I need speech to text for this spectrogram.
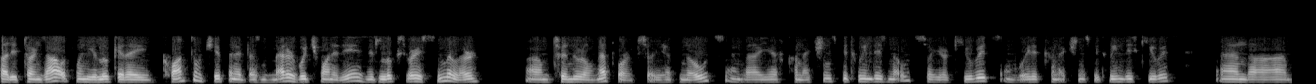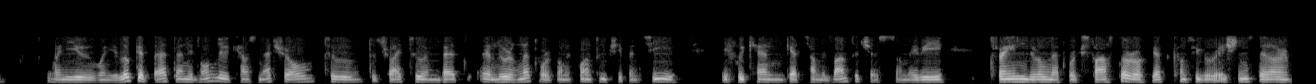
but it turns out when you look at a quantum chip, and it doesn't matter which one it is, it looks very similar um, to a neural network. So you have nodes and uh, you have connections between these nodes. So your qubits and weighted connections between these qubits. And uh, when you when you look at that, then it only becomes natural to to try to embed a neural network on a quantum chip and see if we can get some advantages. So maybe train neural networks faster or get configurations that are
